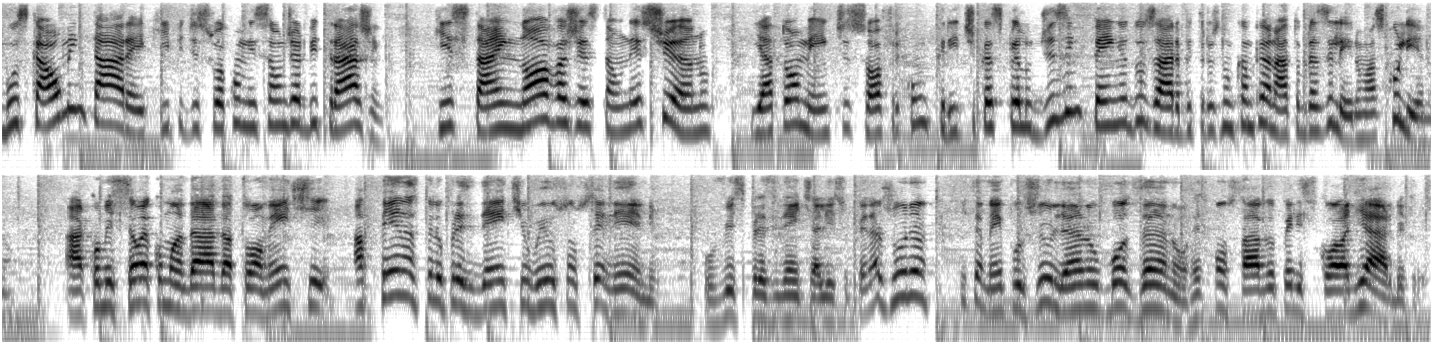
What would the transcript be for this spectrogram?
busca aumentar a equipe de sua comissão de arbitragem, que está em nova gestão neste ano e atualmente sofre com críticas pelo desempenho dos árbitros no Campeonato Brasileiro Masculino. A comissão é comandada atualmente apenas pelo presidente Wilson Seneme, o vice-presidente Alício Pena Júnior e também por Juliano Bozano, responsável pela escola de árbitros.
